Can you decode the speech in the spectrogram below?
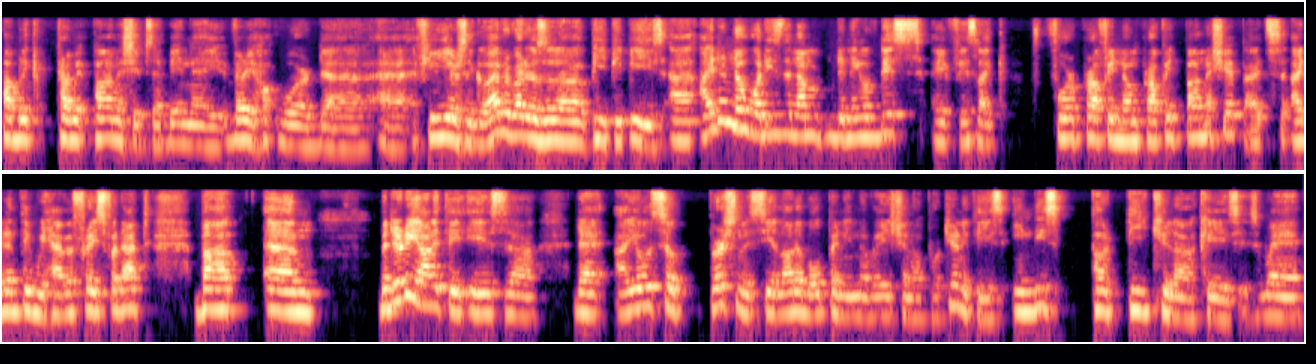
public-private partnerships have been a very hot word uh, uh, a few years ago. Everybody was about PPPs. Uh, I don't know what is the, num the name of this. If it's like for-profit, non-profit partnership. It's, I don't think we have a phrase for that. But, um, but the reality is uh, that I also personally see a lot of open innovation opportunities in these particular cases where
